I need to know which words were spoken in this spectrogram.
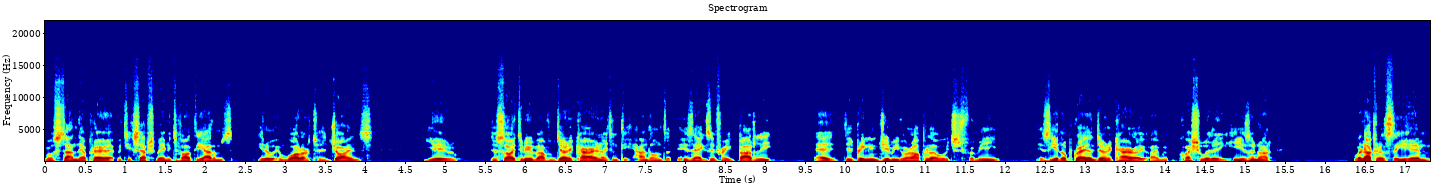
most standout player, with the exception maybe Davante Adams, you know, in Waller to the Giants. You decide to move on from Derek Carr, and I think they handled his exit very badly. Uh, they bring in Jimmy Garoppolo, which for me is he an upgrade on Derek Carr? I, I would question whether he is or not. We're not going to see him.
